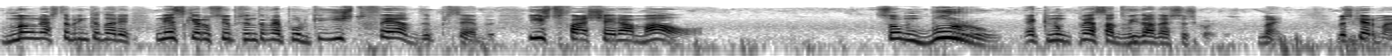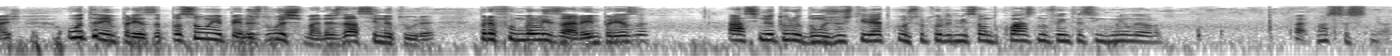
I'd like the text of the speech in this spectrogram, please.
mão nesta brincadeira, nem sequer o Sr. Presidente da República. Isto fede, percebe? Isto faz cheirar mal. Só um burro é que não começa a duvidar destas coisas. Bem, mas quer mais, outra empresa passou em apenas duas semanas da assinatura para formalizar a empresa a assinatura de um ajuste direto com a estrutura de emissão de quase 95 mil euros. Ah, Nossa Senhora,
